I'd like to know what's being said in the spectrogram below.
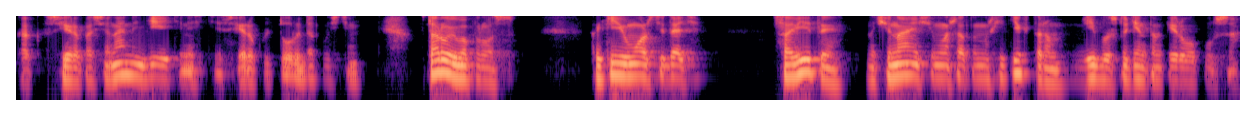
Как сфера профессиональной деятельности, сфера культуры, допустим. Второй вопрос. Какие вы можете дать советы начинающим ландшафтным архитекторам, либо студентам первого курса?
